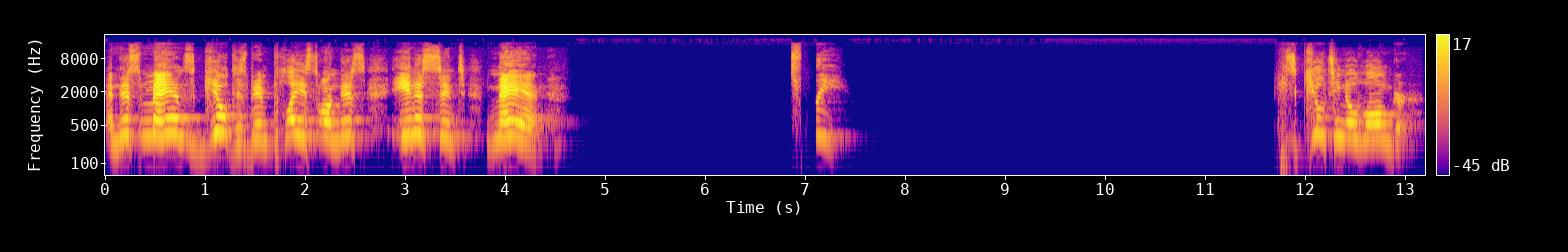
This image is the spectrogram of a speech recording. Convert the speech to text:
And this man's guilt has been placed on this innocent man. Free. He's guilty no longer.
